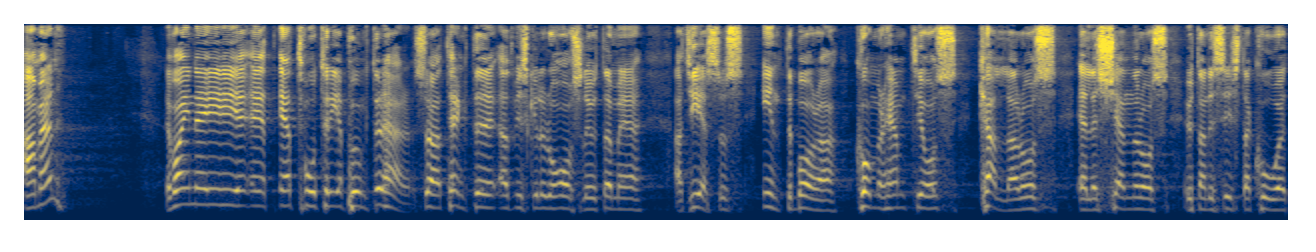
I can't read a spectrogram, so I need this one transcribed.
Amen. Det var inne i ett, ett, två, tre punkter här, så jag tänkte att vi skulle då avsluta med att Jesus inte bara kommer hem till oss, kallar oss eller känner oss, utan det sista K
